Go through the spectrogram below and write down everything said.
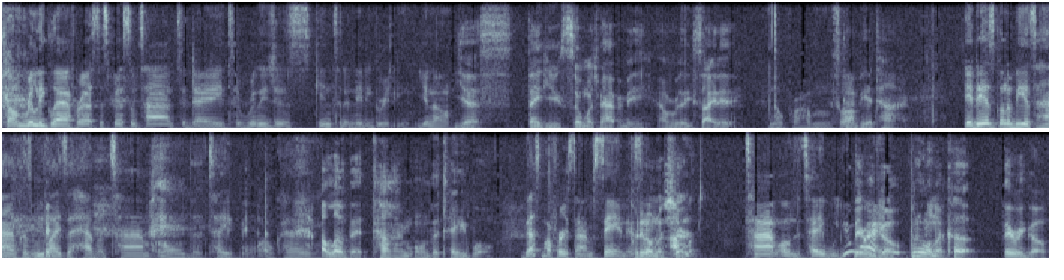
so I'm really glad for us to spend some time today to really just get into the nitty gritty, you know? Yes. Thank you so much for having me. I'm really excited. No problem. It's so going to be a time. It is going to be a time because we like to have a time on the table, okay? I love that. Time on the table. That's my first time saying it. Put so it on a shirt. A, time on the table. You There right. There we go. Put it on a cup. There we go.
